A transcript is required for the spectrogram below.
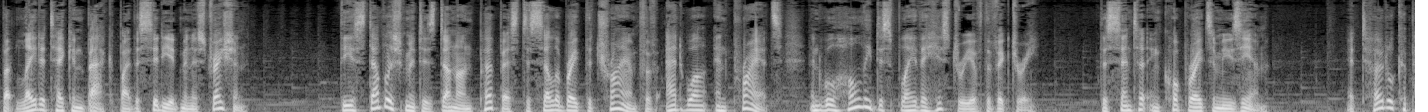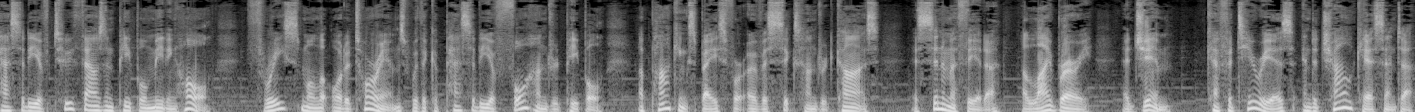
but later taken back by the city administration. The establishment is done on purpose to celebrate the triumph of Adwa and Prayats and will wholly display the history of the victory. The center incorporates a museum, a total capacity of 2,000 people meeting hall, three smaller auditoriums with a capacity of 400 people, a parking space for over 600 cars, a cinema theater, a library, a gym, cafeterias and a childcare center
